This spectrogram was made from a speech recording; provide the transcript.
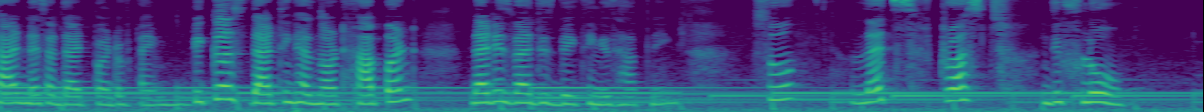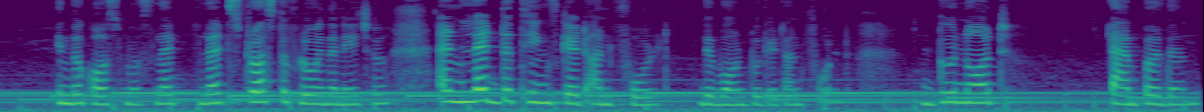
sadness at that point of time because that thing has not happened that is why this big thing is happening so let's trust the flow in the cosmos let let's trust the flow in the nature and let the things get unfold they want to get unfold do not tamper them.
